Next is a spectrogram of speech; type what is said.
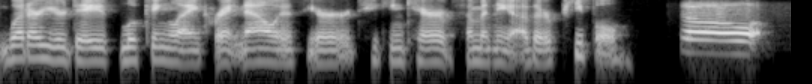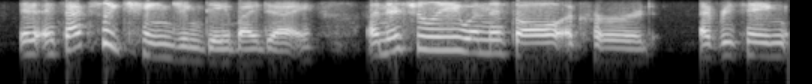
What are your days looking like right now as you're taking care of so many other people? So it's actually changing day by day. Initially when this all occurred everything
